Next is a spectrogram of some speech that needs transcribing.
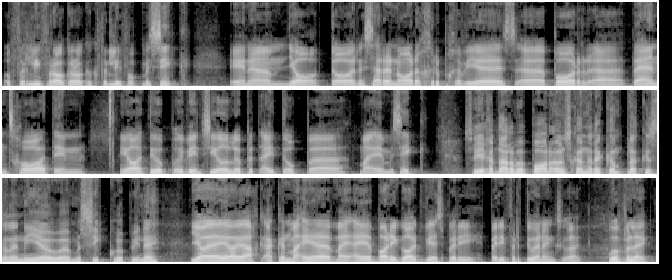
of verlief raak raak ek verlief op musiek. En ehm um, ja, daar 'n serenade groep gewees, 'n uh, paar uh, bands gehad en ja, toe op éventueel loop dit uit op uh, my eie musiek. So jy gaan daarmee 'n paar ouens kan ruk en pluk as hulle nie jou uh, musiek koop nie, né? Ja ja ja ja, ek, ek kan my eie my eie bodyguard wees by die by die vertonings ook. Hoopelik.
